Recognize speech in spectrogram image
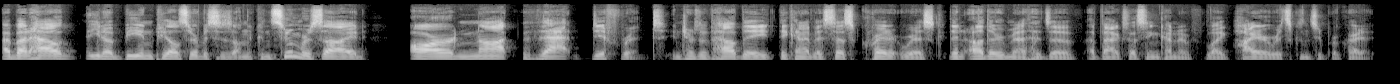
about how you know BNPL services on the consumer side are not that different in terms of how they, they kind of assess credit risk than other methods of, of accessing kind of like higher risk consumer credit.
